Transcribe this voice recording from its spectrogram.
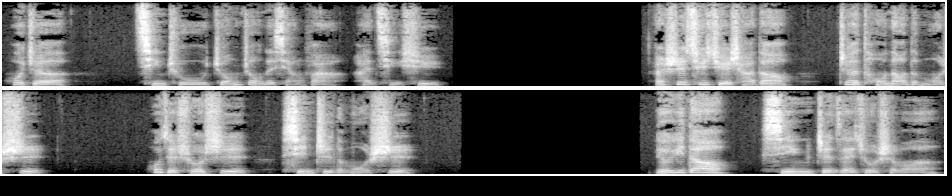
或者清除种种的想法和情绪，而是去觉察到这头脑的模式，或者说是心智的模式，留意到心正在做什么。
